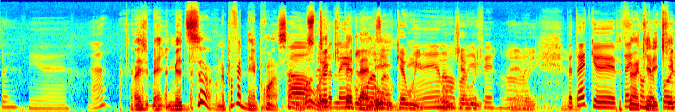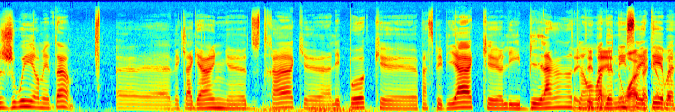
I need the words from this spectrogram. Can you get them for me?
tu sais. Et, euh, hein? Ben, il m'a dit ça. On n'a pas fait de l'impro ensemble. Ah, c'est on toi a fait de l'impro ensemble. Oui. Eh non, Ok, j'en ai oui. fait. Eh Ah, eh oui. Peut-être qu'on n'a pas joué en même temps. Avec la gang euh, du track euh, à l'époque, euh, Passe-Pébiac, euh, les Blancs, puis à un moment donné, noirs ça a été. ben,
